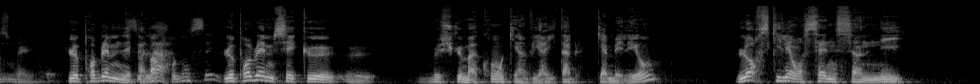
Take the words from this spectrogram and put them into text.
Le problème n'est pas là. prononcé. Le problème, c'est que euh, M. Macron, qui est un véritable caméléon, lorsqu'il est en Seine-Saint-Denis,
